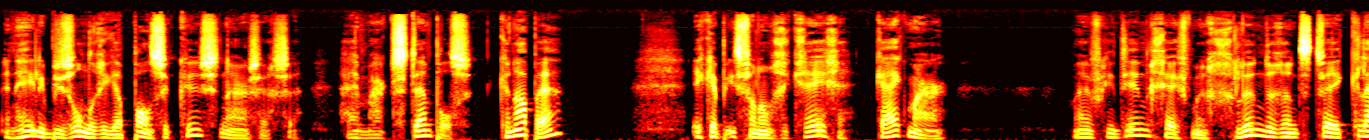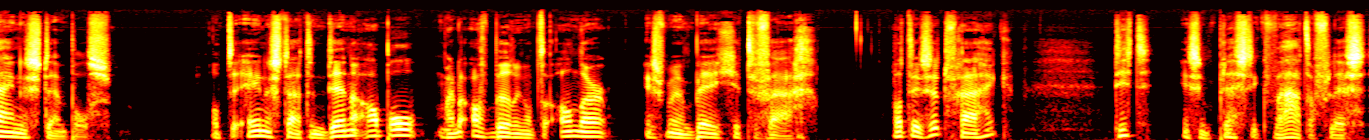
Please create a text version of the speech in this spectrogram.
een hele bijzondere Japanse kunstenaar, zegt ze. Hij maakt stempels. Knap, hè? Ik heb iets van hem gekregen. Kijk maar. Mijn vriendin geeft me glunderend twee kleine stempels. Op de ene staat een dennenappel, maar de afbeelding op de ander is me een beetje te vaag. Wat is het? vraag ik. Dit is een plastic waterfles,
